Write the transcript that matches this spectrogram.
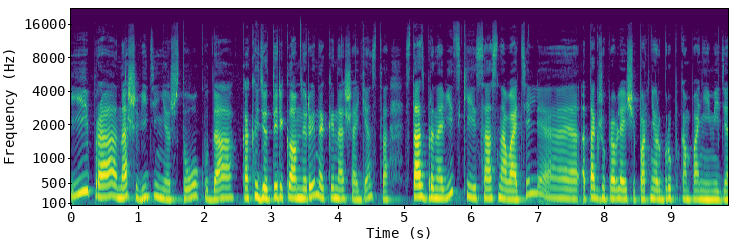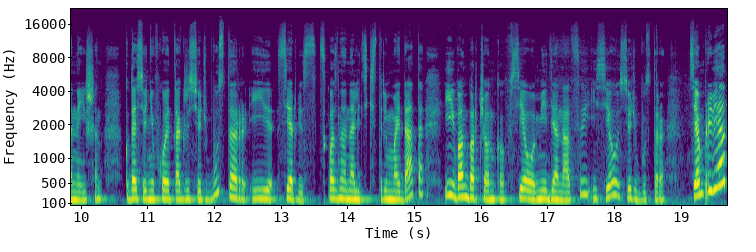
и про наше видение, что, куда, как идет и рекламный рынок, и наше агентство. Стас Броновицкий, сооснователь, э, а также управляющий партнер группы компании Media Nation, куда сегодня входит также Search Booster и сервис сквозной аналитики Stream My Data, и Иван Борченков, SEO Media Нации и SEO Search Booster. Всем привет!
